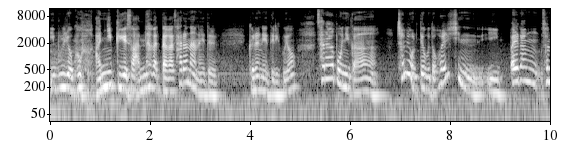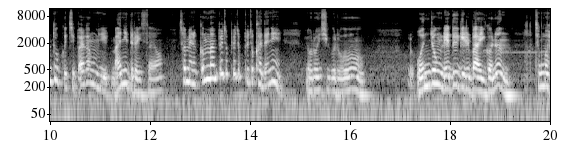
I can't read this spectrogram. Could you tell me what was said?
입으려고 안 입기 위해서 안 나갔다가 살아난 애들 그런 애들이고요. 살아보니까 처음에 올 때보다 훨씬 이 빨강 손톱 끝이 빨강물이 많이 들어 있어요. 처음에는 끝만 뾰족뾰족뾰족 하더니 이런 식으로 원종 레드 길바 이거는 정말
